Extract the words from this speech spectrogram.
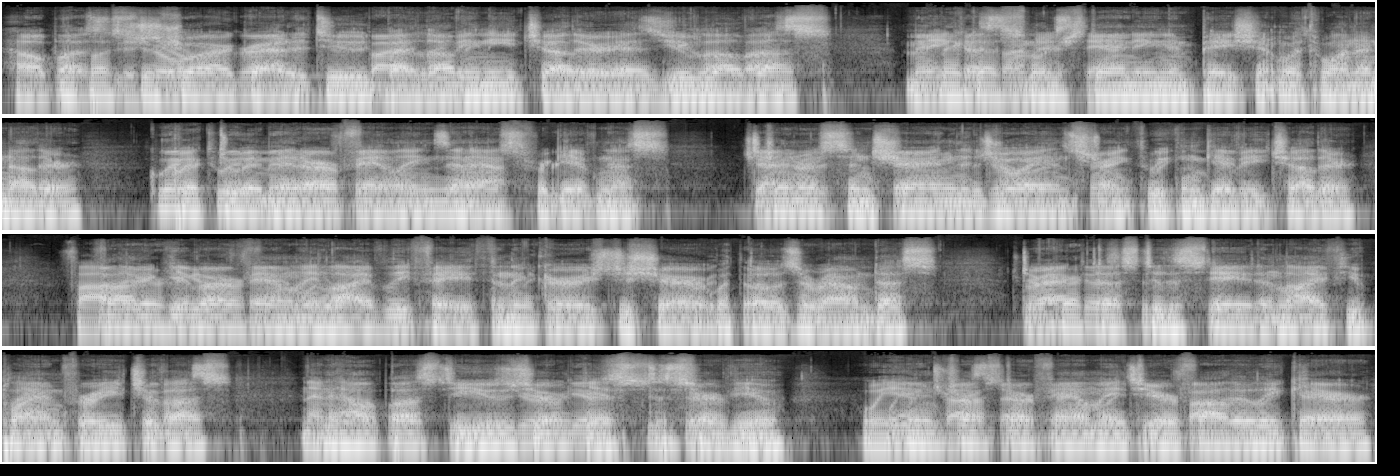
Help us to show our gratitude by loving each other as you love us. Make us understanding and patient with one another, quick to admit our failings and ask forgiveness, generous in sharing the joy and strength we can give each other. Father, give our family lively faith and the courage to share it with those around us. Direct us to the state and life you plan for each of us and help us to use your gifts to serve you. We entrust our family to your fatherly care,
